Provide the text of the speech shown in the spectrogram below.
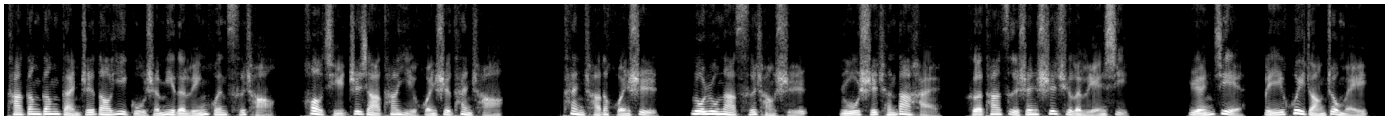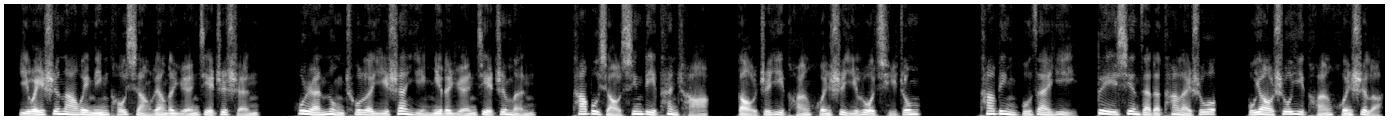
他刚刚感知到一股神秘的灵魂磁场，好奇之下，他以魂视探查。探查的魂视落入那磁场时，如石沉大海，和他自身失去了联系。元界，李会长皱眉，以为是那位名头响亮的元界之神，忽然弄出了一扇隐秘的元界之门。他不小心地探查，导致一团魂师遗落其中。他并不在意，对现在的他来说，不要说一团魂师了，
